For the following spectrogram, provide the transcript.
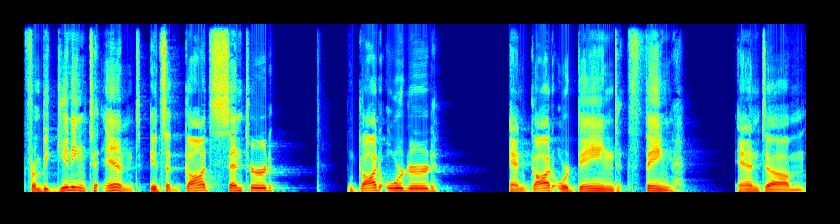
from beginning to end. It's a God centered, God ordered, and God ordained thing. And, um,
